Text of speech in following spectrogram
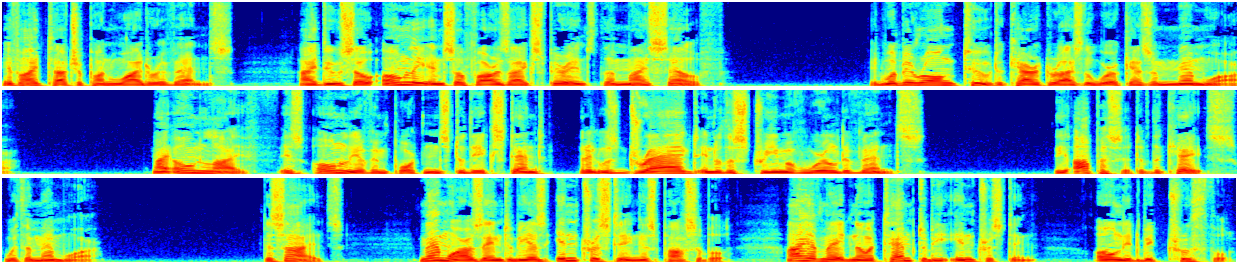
If I touch upon wider events, I do so only insofar as I experienced them myself. It would be wrong, too, to characterize the work as a memoir. My own life is only of importance to the extent that it was dragged into the stream of world events. The opposite of the case with a memoir. Besides, memoirs aim to be as interesting as possible. I have made no attempt to be interesting, only to be truthful.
